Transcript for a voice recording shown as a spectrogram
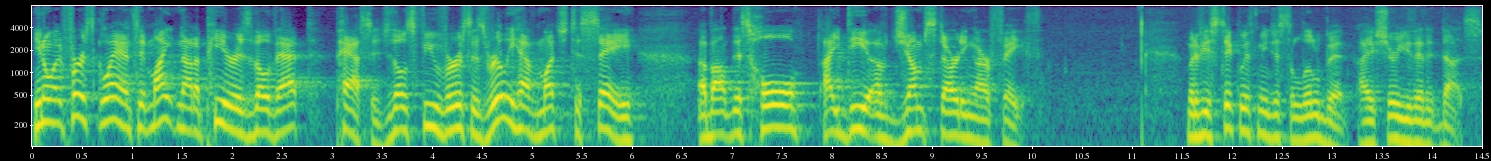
You know, at first glance, it might not appear as though that passage, those few verses, really have much to say about this whole idea of jump-starting our faith. But if you stick with me just a little bit, I assure you that it does.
